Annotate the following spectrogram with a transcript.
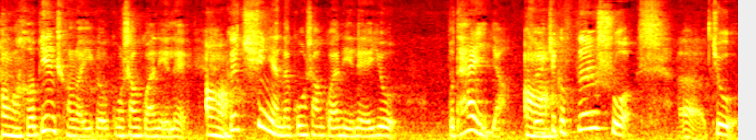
嗯。合并成了一个工商管理类，哦跟去年的工商管理类又不太一样，哦所以这个分数呃就。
